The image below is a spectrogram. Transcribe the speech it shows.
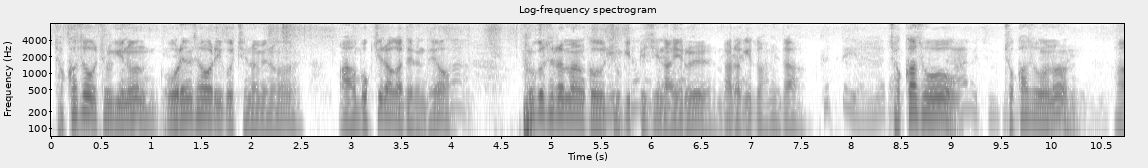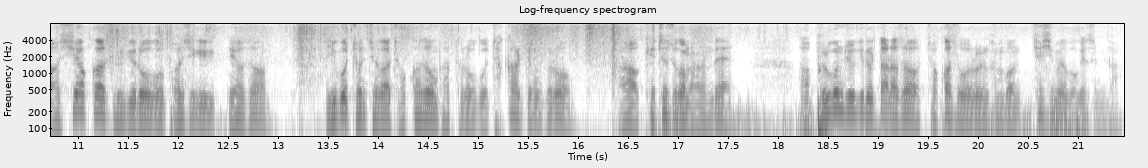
적화소 줄기는 오랜 세월이 그 지나면은 아, 목질화가 되는데요. 붉으스름한 그 줄기빛이 나이를 말하기도 합니다. 적화소, 적화소는 아, 씨앗과 줄기로 그 번식이 되어서 이곳 전체가 적화소 밭으로 그 착각할 정도로 아, 개체수가 많은데 아, 붉은 줄기를 따라서 적화소를 한번 채심해 보겠습니다.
